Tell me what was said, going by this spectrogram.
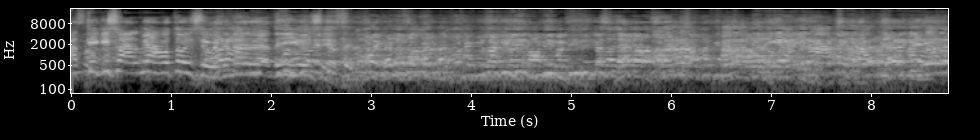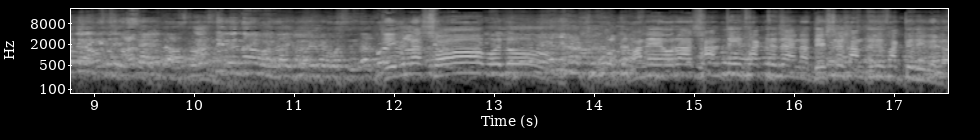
আজকে কিছু আর্মি আহত হয়েছে ওইখানে ই হয়েছে এগুলা সব হলো মানে ওরা শান্তি থাকতে দেয় না দেশে শান্তিতে থাকতে দিবে না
